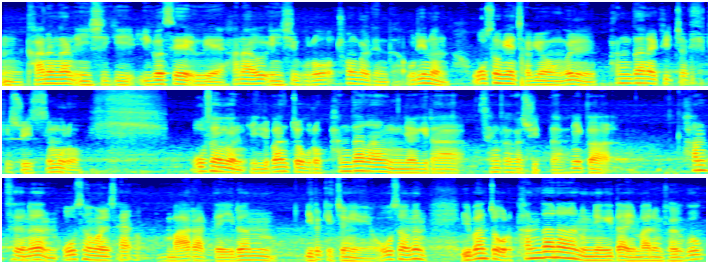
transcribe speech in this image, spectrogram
음, 가능한 인식이 이것에 의해 하나의 인식으로 총괄된다. 우리는 오성의 작용을 판단에 귀착시킬 수 있으므로 오성은 일반적으로 판단하는 능력이라 생각할 수 있다. 그러니까 칸트는 오성을 사- 말할 때 이런 이렇게 정의해요. 오성은 일반적으로 판단하는 능력이다. 이 말은 결국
